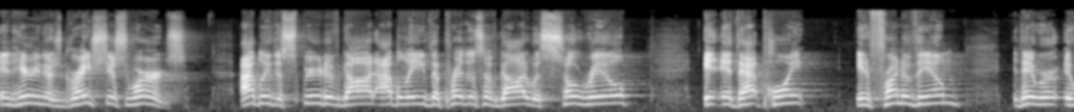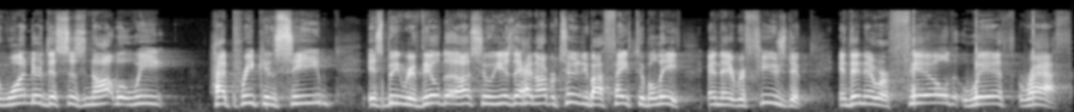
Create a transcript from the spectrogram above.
and hearing those gracious words I believe the Spirit of God, I believe the presence of God was so real at that point in front of them. They were in wonder. This is not what we had preconceived. It's being revealed to us who He is. They had an opportunity by faith to believe, and they refused it. And then they were filled with wrath.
